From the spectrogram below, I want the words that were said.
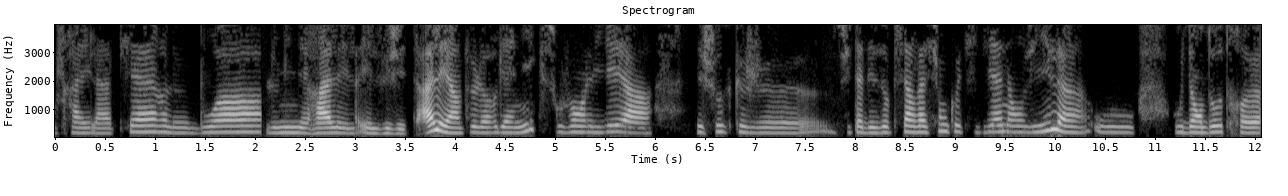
Je travaille la pierre, le bois, le minéral et, le végétal et un peu l'organique, souvent lié à des choses que je, suite à des observations quotidiennes en ville ou, ou dans d'autres euh,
